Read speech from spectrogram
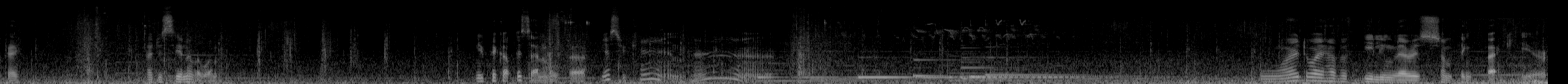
okay. I just see another one. Can you pick up this animal fur? Yes, you can. Ah. Why do I have a feeling there is something back here?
